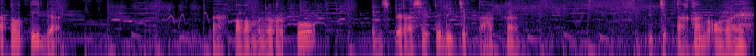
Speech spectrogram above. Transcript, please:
atau tidak nah kalau menurutku inspirasi itu diciptakan diciptakan oleh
